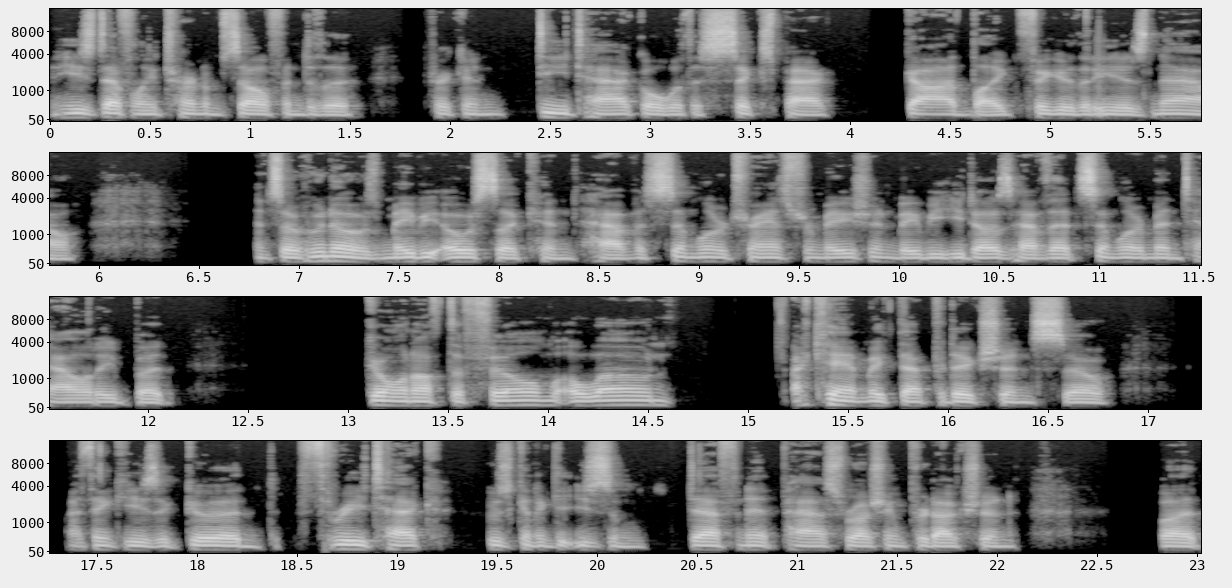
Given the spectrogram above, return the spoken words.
and he's definitely turned himself into the freaking D tackle with a six pack godlike figure that he is now. And so who knows? Maybe Osa can have a similar transformation. Maybe he does have that similar mentality, but going off the film alone, I can't make that prediction. So I think he's a good three tech who's going to get you some definite pass rushing production, but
